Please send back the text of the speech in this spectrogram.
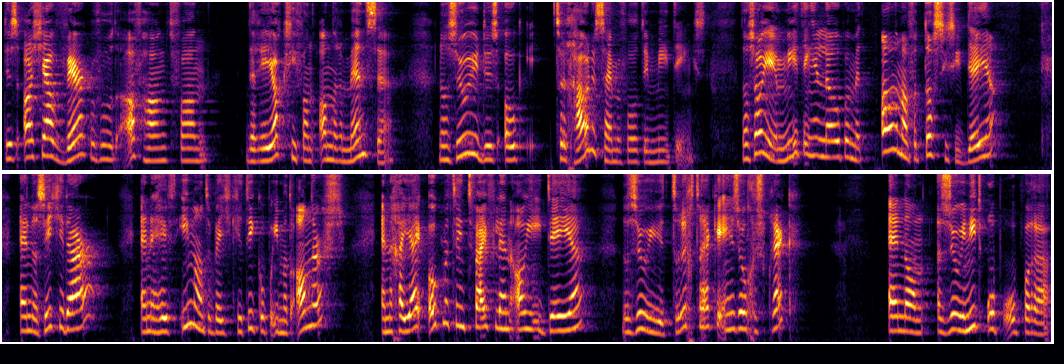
Dus als jouw werk bijvoorbeeld afhangt van de reactie van andere mensen, dan zul je dus ook terughoudend zijn bijvoorbeeld in meetings. Dan zal je een meeting inlopen met allemaal fantastische ideeën. En dan zit je daar en dan heeft iemand een beetje kritiek op iemand anders. En dan ga jij ook meteen twijfelen aan al je ideeën. Dan zul je je terugtrekken in zo'n gesprek. En dan zul je niet opopperen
